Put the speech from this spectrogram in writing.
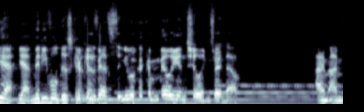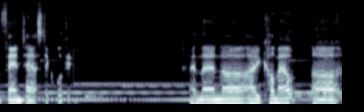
Yeah, yeah, medieval disco. You're convinced that you look like a million shillings right now. I'm I'm fantastic looking. And then uh, I come out. Uh,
